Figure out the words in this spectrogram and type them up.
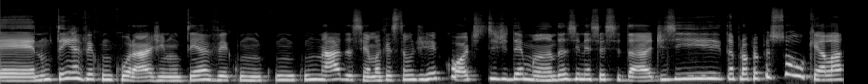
é, não tem a ver com coragem, não tem a ver com, com, com nada, assim, é uma questão de recortes e de demandas e necessidades e da própria pessoa, o que ela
